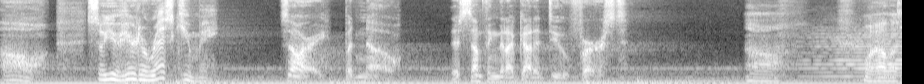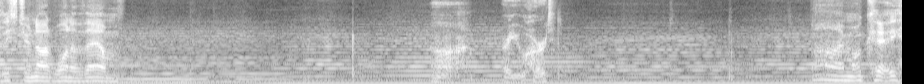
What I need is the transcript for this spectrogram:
Oh, so you're here to rescue me? Sorry, but no. There's something that I've got to do first. Oh. Well, at least you're not one of them. Huh. Are you hurt? Oh, I'm okay.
